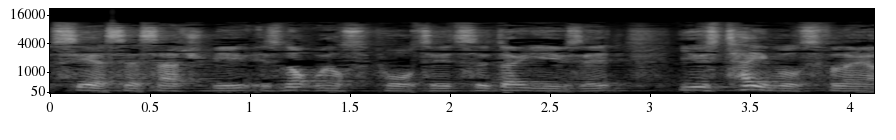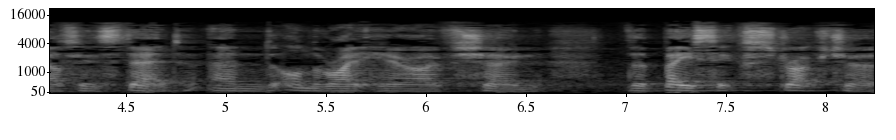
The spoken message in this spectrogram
CSS attribute is not well supported, so don't use it. Use tables for layout instead. And on the right here, I've shown the basic structure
